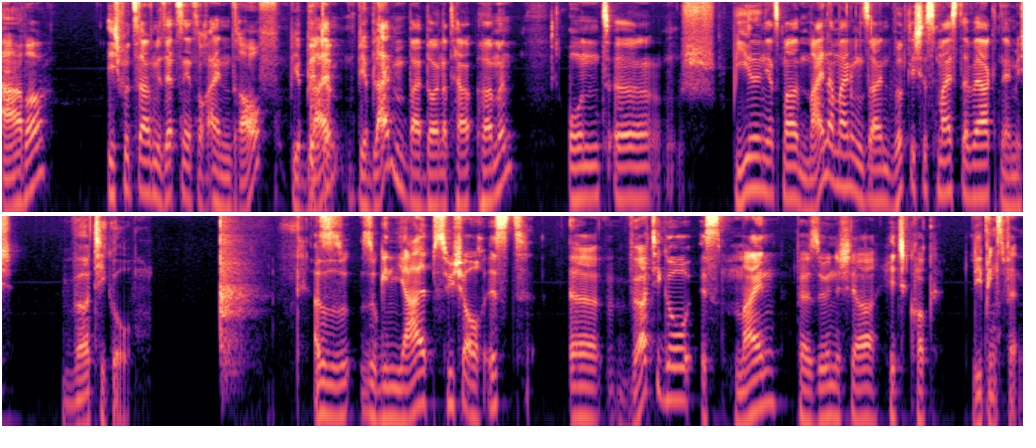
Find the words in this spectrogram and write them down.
Aber ich würde sagen, wir setzen jetzt noch einen drauf. Wir, bleib, wir bleiben bei Bernard Herrmann und äh, spielen jetzt mal meiner Meinung nach sein wirkliches Meisterwerk, nämlich Vertigo. Also so, so genial Psycho auch ist, äh, Vertigo ist mein persönlicher Hitchcock-Lieblingsfilm.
